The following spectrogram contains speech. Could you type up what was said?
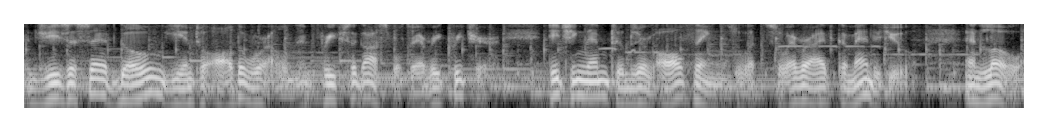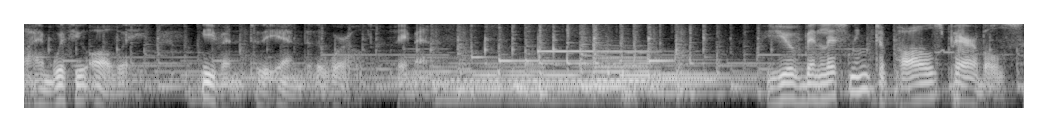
And Jesus said, Go ye into all the world and preach the gospel to every creature, teaching them to observe all things whatsoever I have commanded you. And lo, I am with you always, even to the end of the world. Amen. You've been listening to Paul's Parables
